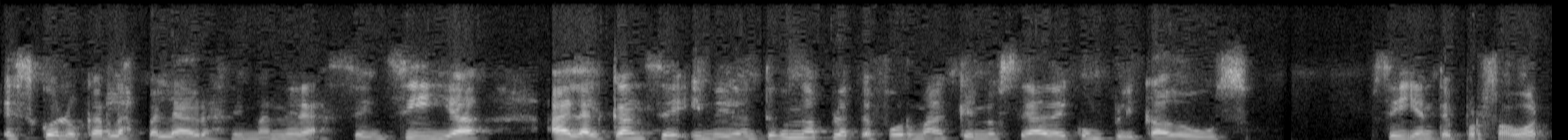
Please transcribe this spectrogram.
Es colocar las palabras de manera sencilla, al alcance y mediante una plataforma que no sea de complicado uso. Siguiente, por favor.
